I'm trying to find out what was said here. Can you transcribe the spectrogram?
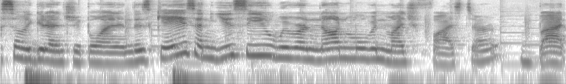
saw a good entry point in this case and you see we were not moving much faster but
